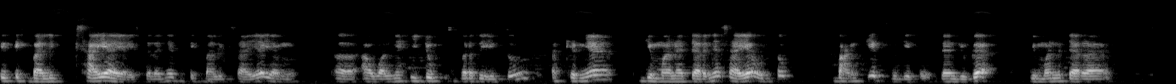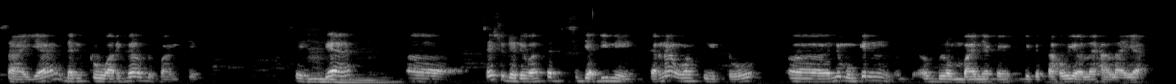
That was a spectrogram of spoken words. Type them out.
titik balik saya ya istilahnya titik balik saya yang uh, awalnya hidup seperti itu. Akhirnya gimana caranya saya untuk bangkit begitu. Dan juga gimana cara saya dan keluarga untuk bangkit. Sehingga hmm. uh, saya sudah dewasa sejak dini. Karena waktu itu uh, ini mungkin belum banyak yang diketahui oleh halayak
